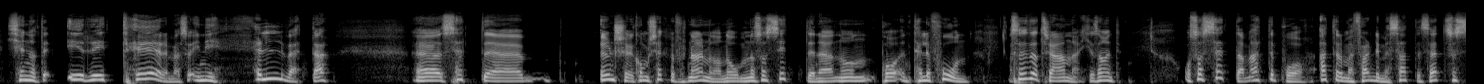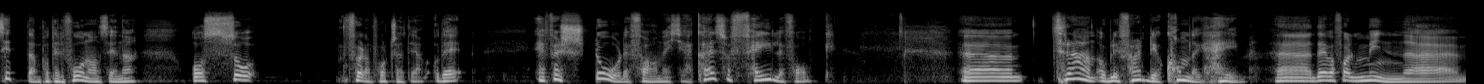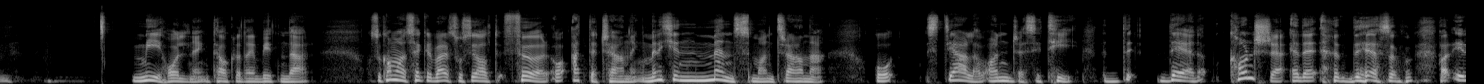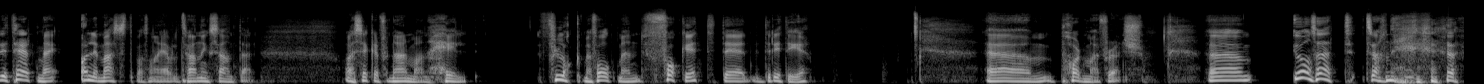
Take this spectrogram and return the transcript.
kjenner at det irriterer meg så inn i helvete. Uh, Sitter Unnskyld, jeg kommer sikkert til å fornærme deg nå, men så sitter det noen på en telefon og sitter og trener. ikke sant? Og så sitter de etterpå, etter de er ferdig med settet sitt, så sitter de på telefonene sine, og så Før de fortsetter igjen. Og det Jeg forstår det faen ikke. Hva er det som feiler folk? Uh, tren å bli ferdig og kom deg hjem. Uh, det er i hvert fall min, uh, min holdning til akkurat den biten der. Og så kan man sikkert være sosialt før og etter trening, men ikke mens man trener. og stjele av andres tid. Det, det, kanskje er det det som har irritert meg aller mest på sånne jævla treningssenter. Og jeg er sikkert fornærma en hel flokk med folk, men fuck it, det driter jeg i. Um, pardon my French. Um, uansett, trening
